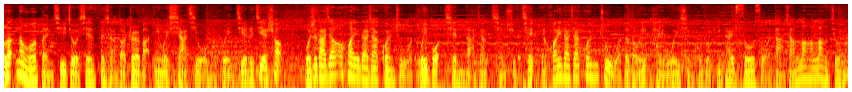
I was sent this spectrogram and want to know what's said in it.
了，那我们本期就先分享到这儿吧，因为下期我们会接着介绍。我是大江，欢迎大家关注我的微博“谦大江”，谦虚的谦，也欢迎大家关注我的抖音，还有微信公众平台，搜索“大江浪啊浪”就能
